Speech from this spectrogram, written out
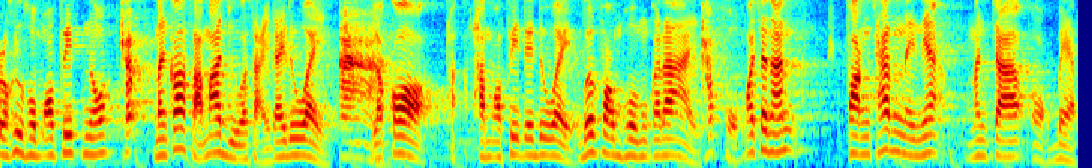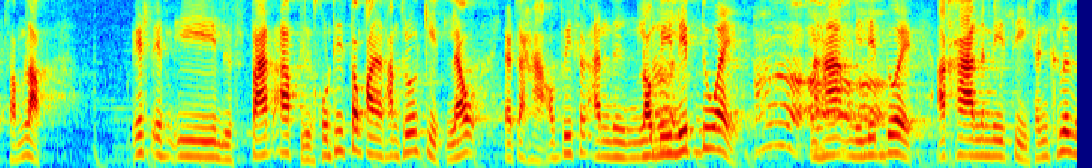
เราคือโฮมออฟฟิศเนาะครับมันก็สามารถอยู่อาศัยได้ด้วยอ่าแล้วก็ทำออฟฟิศได้ด้วย Work from home ก็ได้ครับผมเพราะฉะนั้นฟังก์ชันในเนี้ยมันจะออกแบบสำหรับ SME หรือสตาร์ทอัพหรือคนที่ต้องการจะทำธุรกิจ แล้วอยากจะหาออฟฟิศสักอันหนึ่งเรามีลิฟต์ด้วยอ่านะฮะอ่ามีลิฟต์ด้วยอาคารเนี่ยมี 4 ชั้นครึ่ง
